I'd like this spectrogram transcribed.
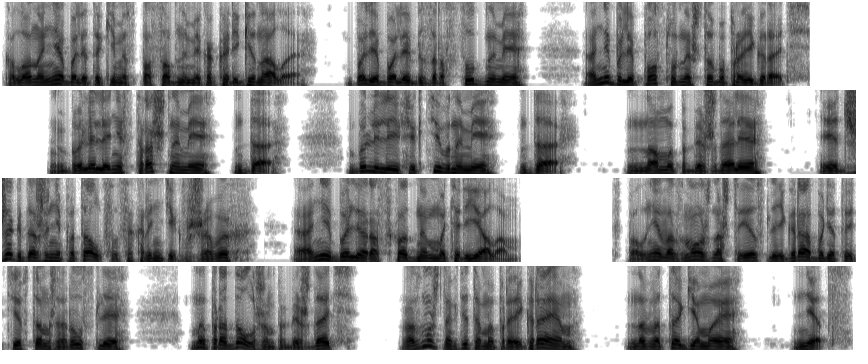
Клоны не были такими способными, как оригиналы. Были более безрассудными, они были посланы, чтобы проиграть. Были ли они страшными? Да. Были ли эффективными? Да. Но мы побеждали, и Джек даже не пытался сохранить их в живых, они были расходным материалом. Вполне возможно, что если игра будет идти в том же русле, мы продолжим побеждать. Возможно, где-то мы проиграем, но в итоге мы... Нет.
